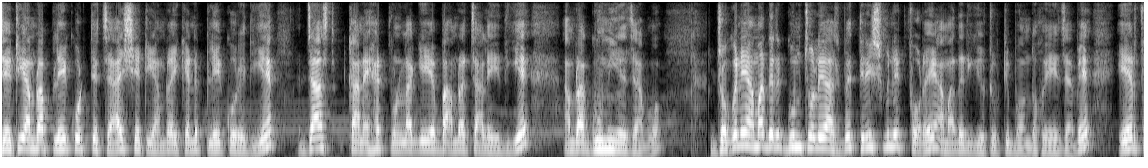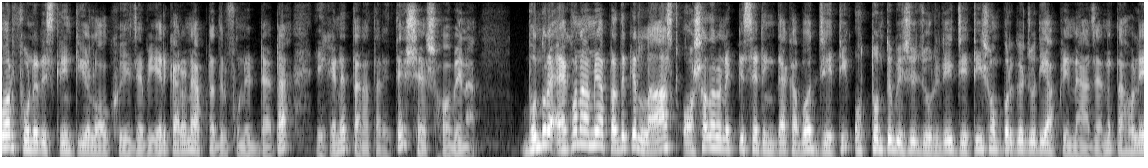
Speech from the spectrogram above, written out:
যেটি আমরা প্লে করতে চাই, সেটি আমরা এখানে প্লে করে দিয়ে জাস্ট কানে হেডফোন লাগিয়ে বা আমরা চালিয়ে দিয়ে আমরা ঘুমিয়ে যাব। যখনই আমাদের ঘুম চলে আসবে 30 মিনিট পরে আমাদের ইউটিউবটি বন্ধ হয়ে যাবে। এরপর ফোনের স্ক্রিনটিও লক হয়ে যাবে। এর কারণে আপনাদের ফোনের ডাটা এখানে তাড়াতাড়িতে শেষ হবে না। বন্ধুরা, এখন আমি আপনাদেরকে লাস্ট অসাধারণ একটি সেটিং দেখাবো, যেটি অত্যন্ত বেশি জরুরি, যেটি সম্পর্কে যদি আপনি না জানেন, তাহলে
